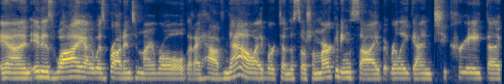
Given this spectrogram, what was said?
And it is why I was brought into my role that I have now. I worked on the social marketing side, but really, again, to create the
